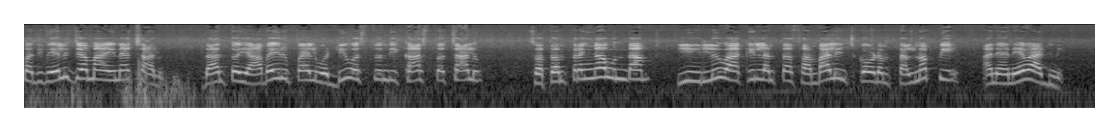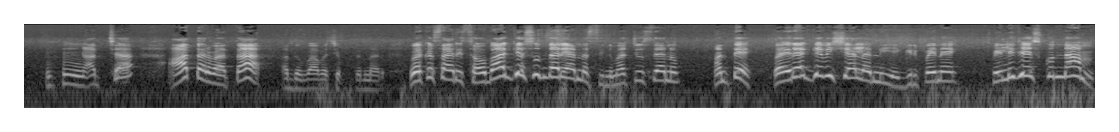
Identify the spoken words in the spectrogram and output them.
పదివేలు జమ అయినా చాలు. దాంతో యాభై రూపాయలు వడ్డీ వస్తుంది. కాస్త చాలు. స్వతంత్రంగా ఉందాం. ఈ ఇల్లు వాకిళ్ళంతా సంభాళించుకోవడం తలనొప్పి అని అనేవాడిని. అచ్చా. ఆ తర్వాత అదో బాబా చెప్తున్నారు. ఒకసారి సౌభాగ్య సుందరి అన్న సినిమా చూశాను. అంతే వైరాగ్య విషయాలన్నీ ఎగిరిపోయినాయి. పెళ్ళి చేసుకుందాం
